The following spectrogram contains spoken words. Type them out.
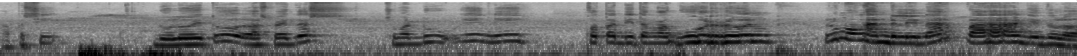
apa sih dulu itu Las Vegas cuma du ini kota di tengah gurun lu mau ngandelin apa gitu loh.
